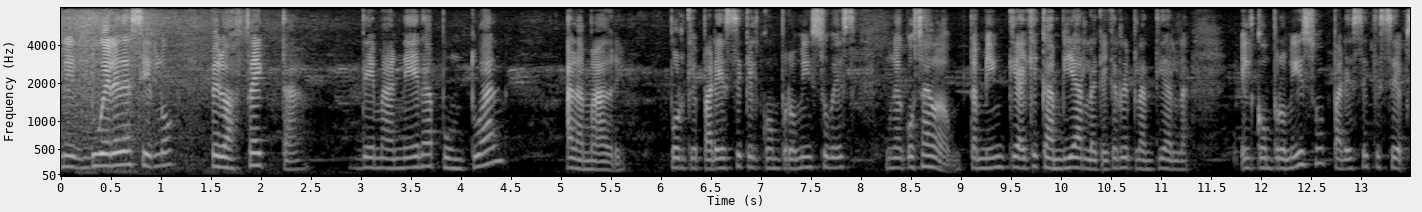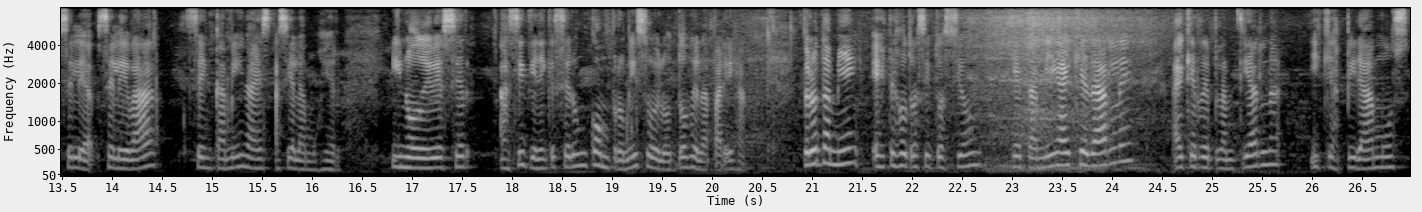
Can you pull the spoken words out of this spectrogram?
me duele decirlo, pero afecta de manera puntual a la madre, porque parece que el compromiso es una cosa también que hay que cambiarla, que hay que replantearla. El compromiso parece que se, se, le, se le va, se encamina es hacia la mujer y no debe ser así, tiene que ser un compromiso de los dos de la pareja. Pero también esta es otra situación que también hay que darle, hay que replantearla y que aspiramos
